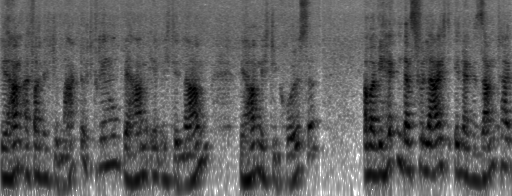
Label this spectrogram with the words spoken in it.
wir haben einfach nicht die Marktdurchdringung, wir haben eben nicht den Namen, wir haben nicht die Größe, aber wir hätten das vielleicht in der Gesamtheit,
